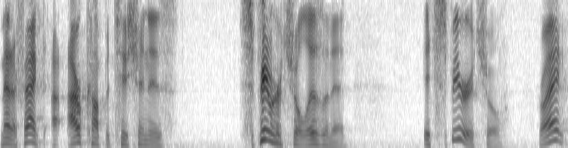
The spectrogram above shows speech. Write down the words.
Matter of fact, our competition is spiritual, isn't it? It's spiritual, right?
